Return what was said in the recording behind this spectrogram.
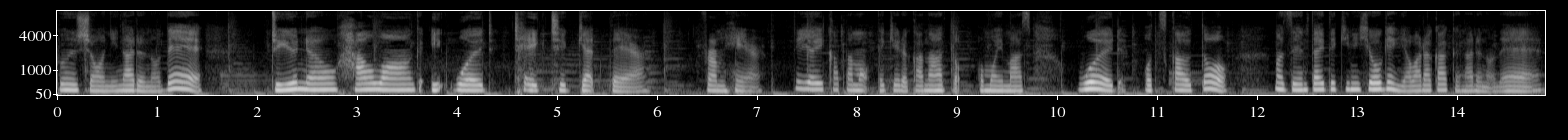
文章になるので Do you know how long it would take to get there from here? っていう言い方もできるかなと思います。Would を使うと、まあ、全体的に表現柔らかくなるので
